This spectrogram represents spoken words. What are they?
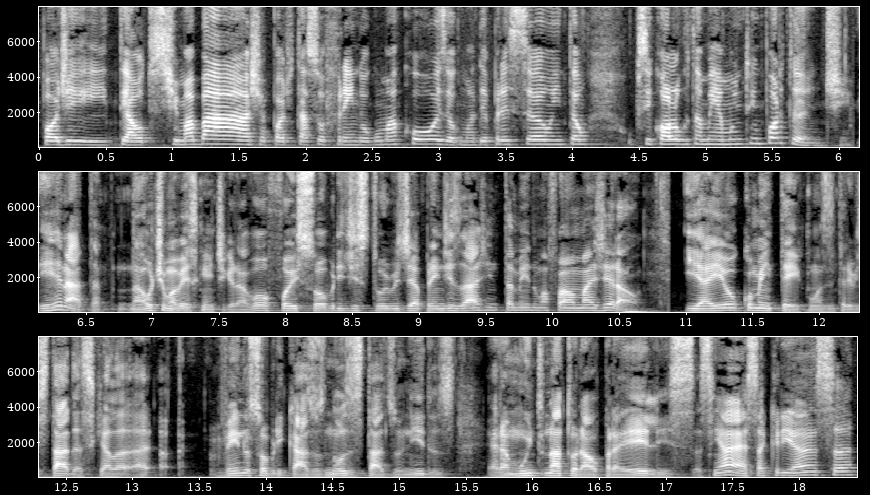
pode ter autoestima baixa, pode estar sofrendo alguma coisa, alguma depressão. Então, o psicólogo também é muito importante. E Renata, na última vez que a gente gravou foi sobre distúrbios de aprendizagem, também de uma forma mais geral. E aí eu comentei com as entrevistadas que ela vendo sobre casos nos Estados Unidos, era muito natural para eles, assim, ah, essa criança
